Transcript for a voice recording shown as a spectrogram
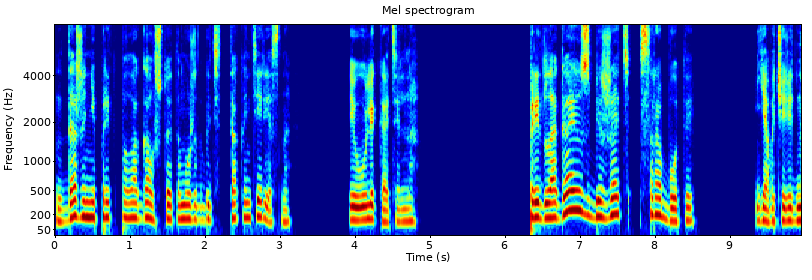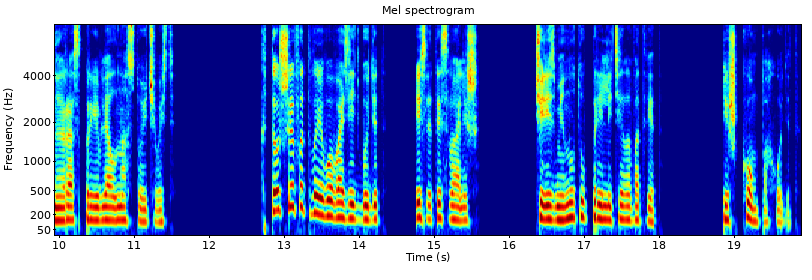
Даже не предполагал, что это может быть так интересно и увлекательно. Предлагаю сбежать с работы. Я в очередной раз проявлял настойчивость. Кто шефа твоего возить будет, если ты свалишь? Через минуту прилетела в ответ. Пешком походит.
